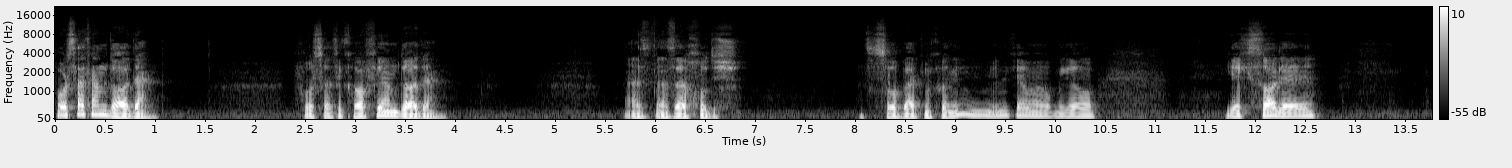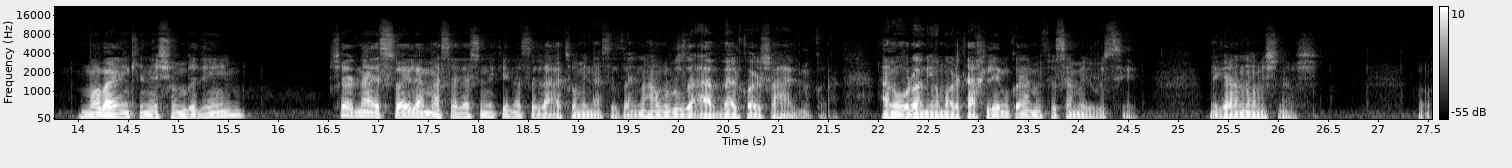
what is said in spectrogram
فرصت هم دادن. فرصت کافی هم دادن. از نظر خودش صحبت می‌کنی؟ میگه که میگه یک ساله ما برای اینکه نشون بدیم چرا نه اسرائیل هم مسئلهش اینه که اینا سلاح اتمی نسازن. اینا همون روز اول کارش رو حل می‌کنن. همه اورانیوم ها رو تخلیه می‌کنن میفرستن میره روسیه. نگران نمیش نباش. خب.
